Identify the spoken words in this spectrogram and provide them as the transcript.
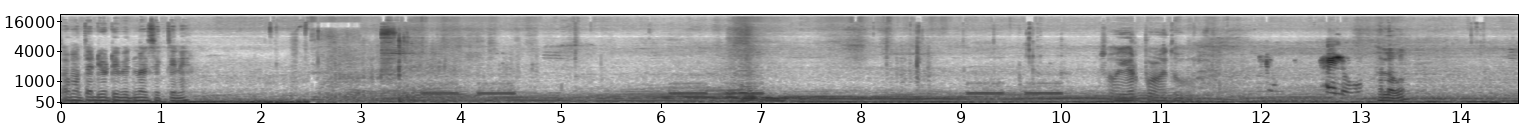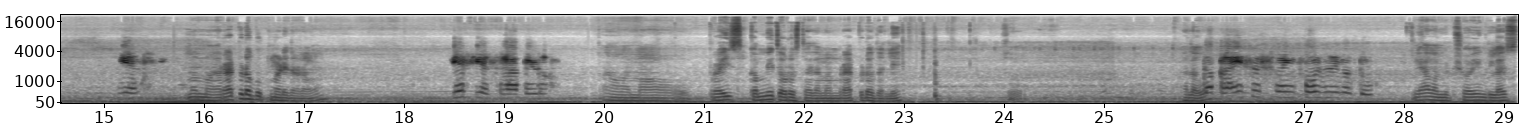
ಸೊ ಮತ್ತೆ ಡ್ಯೂಟಿ ಬಿದ್ಮೇಲೆ ಸಿಗ್ತೀನಿ. Hello Yes. Ma'am Rapido book ಮಾಡಿದ್ರಾ ನಾವು. ಮ್ಯಾಮ್ ಪ್ರೈಸ್ ಕಮ್ಮಿ ತೋರಿಸ್ತಾ ಇದೆ ಮ್ಯಾಮ್ ರ್ಯಾಪಿಡೋದಲ್ಲಿ so hello The price is showing 402. Yeah ma'am it showing less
